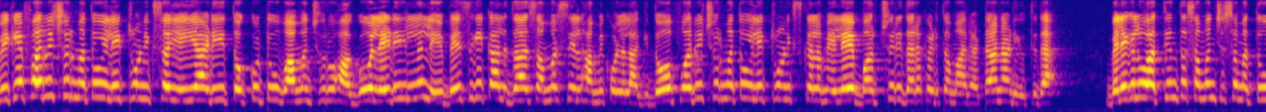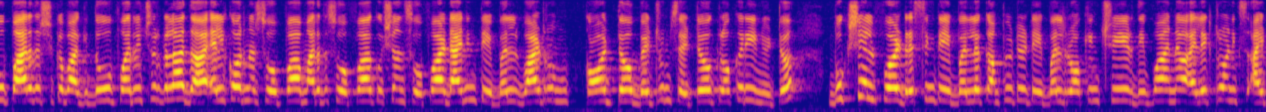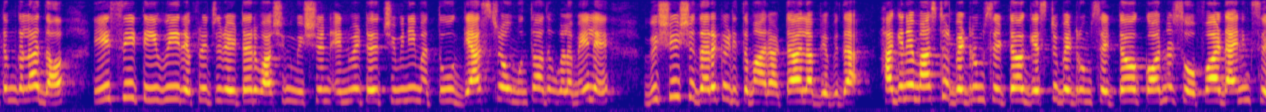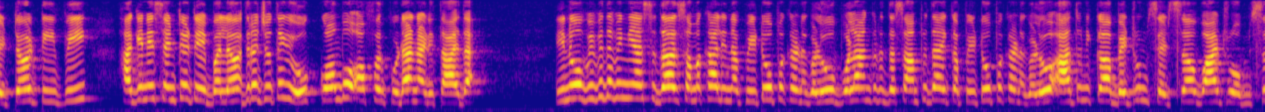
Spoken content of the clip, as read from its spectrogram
ವಿಕೆ furniture ಮತ್ತು electronics Eyyadi Thokkottu Vamanjoor ಹಾಗೂ lady ಹಿಲ್ನಲ್ಲಿ ಬೇಸಿಗೆ ಕಾಲದ ಸಮ್ಮರ್ ಸೇಲ್ ಹಮ್ಮಿಕೊಳ್ಳಲಾಗಿದ್ದು, ಫರ್ನಿಚರ್ ಮತ್ತು ಎಲೆಕ್ಟ್ರಾನಿಕ್ಸ್ಗಳ ಮೇಲೆ ಭರ್ಜರಿ ದರ ಕಡಿತ ಮಾರಾಟ ನಡೆಯುತ್ತಿದೆ. ಬೆಲೆಗಳು ಅತ್ಯಂತ ಸಮಂಜಸ ಮತ್ತು ಪಾರದರ್ಶಕವಾಗಿದ್ದು, ಫರ್ನಿಚರ್ಗಳಾದ ಎಲ್ ಕಾರ್ನರ್ ಸೋಫಾ, ಮರದ sofa, cushion sofa, dining table, wardrobe, cot, bedroom set, crockery unit book shelf dressing table computer table rocking chair ದಿವಾನ electronics ಐಟಂಗಳಾದ AC TV refrigerator washing machine inverter chimney ಮತ್ತು ಗ್ಯಾಸ್ ಸ್ಟವ್ ಮುಂತಾದವುಗಳ ಮೇಲೆ ವಿಶೇಷ ದರ ಕಡಿತ ಮಾರಾಟ ಲಭ್ಯವಿದೆ. ಹಾಗೆಯೇ master bedroom set guest bedroom set corner sofa dining set TV ಹಾಗೆಯೇ ಸೆಂಟರ್ ಟೇಬಲ್ ಇದರ ಜೊತೆಗೂ ಕಾಂಬೋ ಆಫರ್ ಕೂಡ ನಡೀತಾ ಇದೆ. ಇನ್ನು ವಿವಿಧ ವಿನ್ಯಾಸದ ಸಮಕಾಲೀನ ಪೀಠೋಪಕರಣಗಳು, ಒಳಾಂಗಣದ ಸಾಂಪ್ರದಾಯಿಕ ಪೀಠೋಪಕರಣಗಳು, ಆಧುನಿಕ ಬೆಡ್ರೂಮ್ ಸೆಟ್ಸ್, ವಾರ್ಡ್ರೋಬ್ಸ್,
